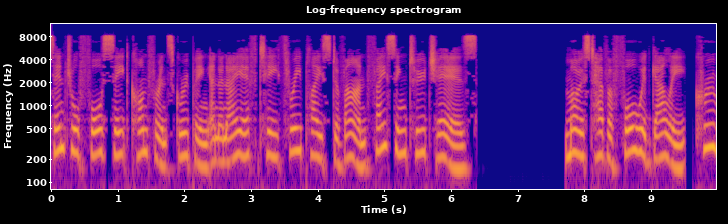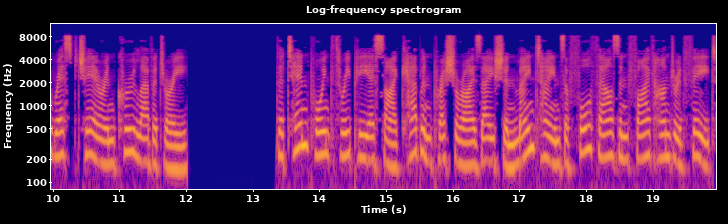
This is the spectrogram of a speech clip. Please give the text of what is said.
central four-seat conference grouping and an AFT three-place divan facing two chairs. Most have a forward galley, crew rest chair and crew lavatory. The 10.3 psi cabin pressurization maintains a 4,500 feet,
